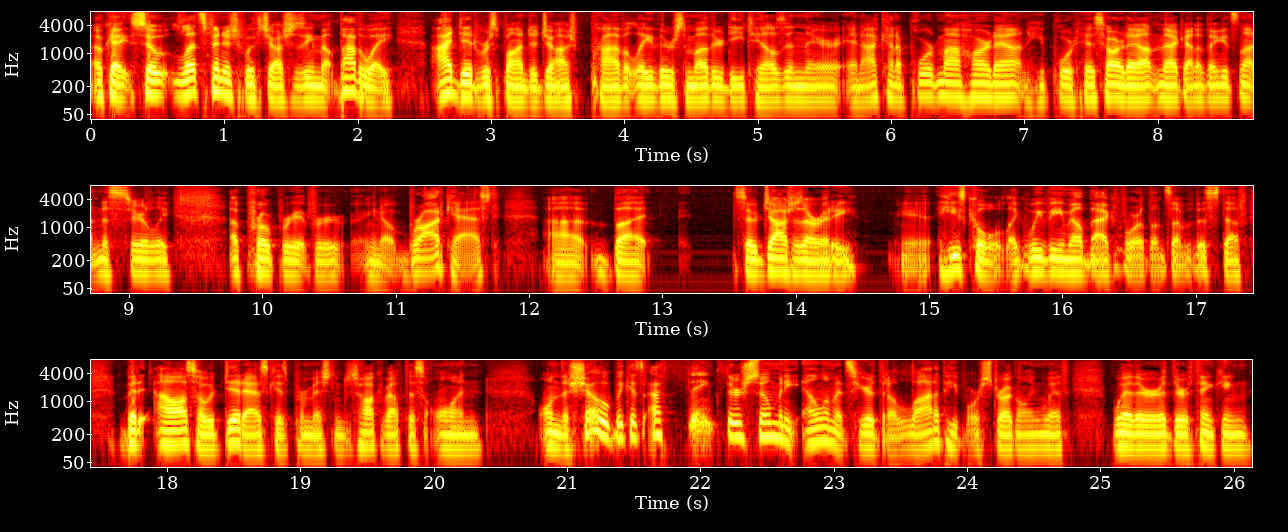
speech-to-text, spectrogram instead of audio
Okay, so let's finish with Josh's email. By the way, I did respond to Josh privately. There's some other details in there, and I kind of poured my heart out, and he poured his heart out, and that kind of thing. It's not necessarily appropriate for you know broadcast, uh, but so Josh is already yeah, he's cool. Like we've emailed back and forth on some of this stuff, but I also did ask his permission to talk about this on on the show because I think there's so many elements here that a lot of people are struggling with. Whether they're thinking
